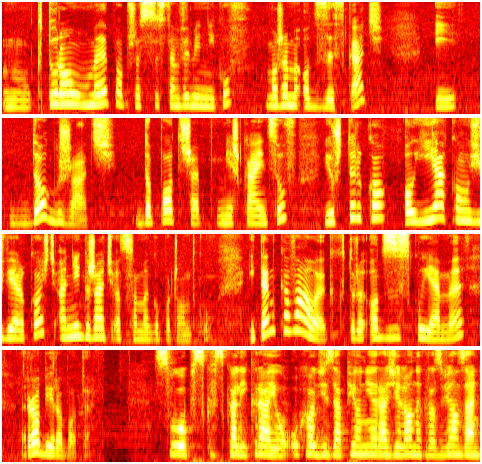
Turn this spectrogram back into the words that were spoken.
m, którą my poprzez system wymienników możemy odzyskać i dogrzać do potrzeb mieszkańców już tylko o jakąś wielkość, a nie grzać od samego początku. I ten kawałek, który odzyskujemy, robi robotę. Słupsk w skali kraju uchodzi za pioniera zielonych rozwiązań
